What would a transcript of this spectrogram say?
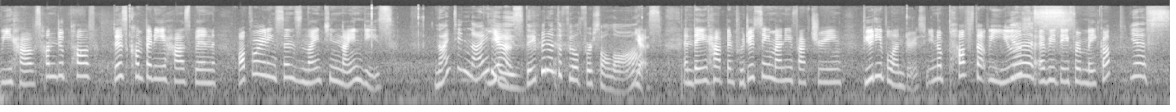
we have Sundoo Puff. This company has been operating since 1990s. 1990s. Yes. They've been in the field for so long. Yes, and they have been producing, manufacturing beauty blenders. You know, puffs that we use Yes. every day for makeup. Yes.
